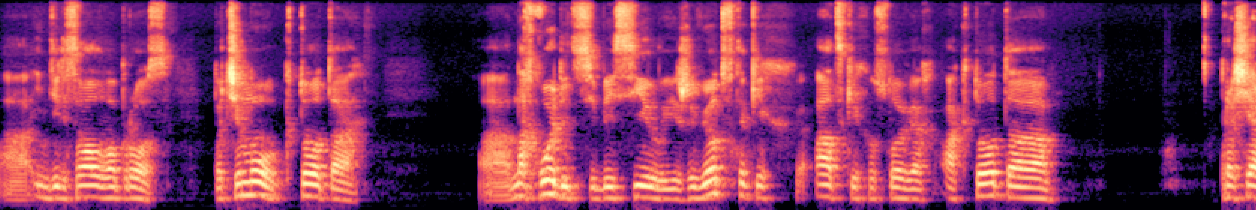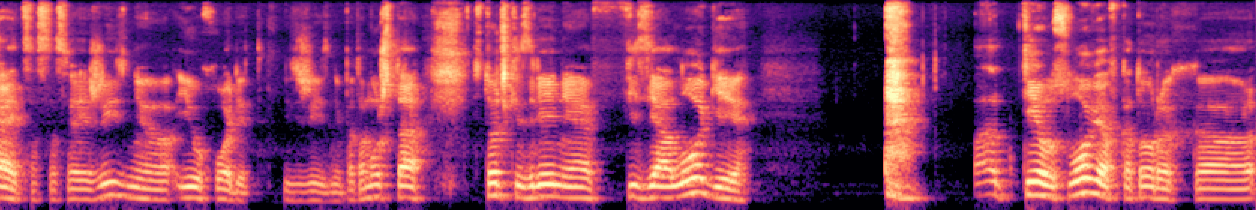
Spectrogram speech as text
э, интересовал вопрос, почему кто-то э, находит в себе силы и живет в таких адских условиях, а кто-то прощается со своей жизнью и уходит из жизни. Потому что с точки зрения физиологии, те условия, в которых э,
